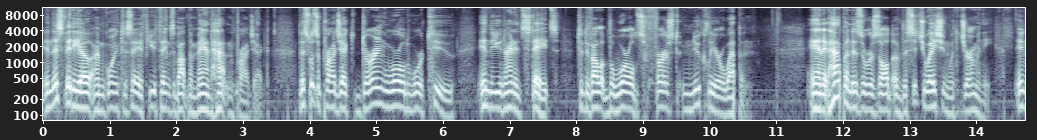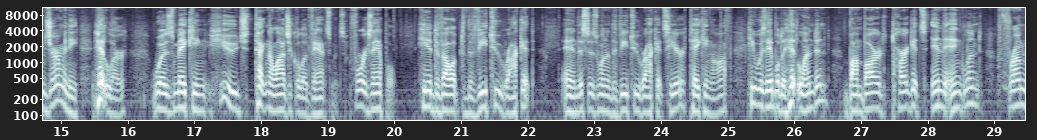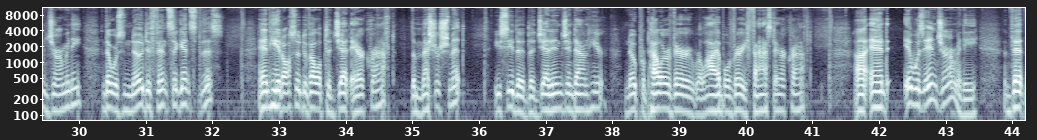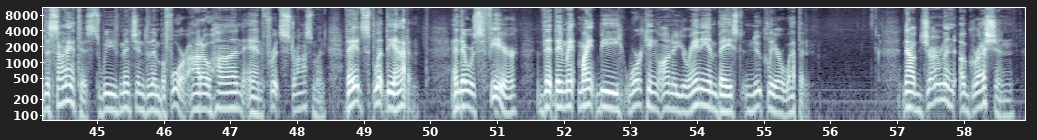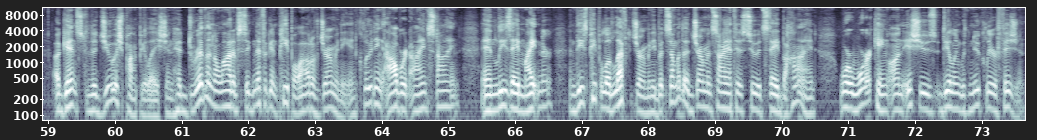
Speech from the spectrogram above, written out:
In this video, I'm going to say a few things about the Manhattan Project. This was a project during World War II in the United States to develop the world's first nuclear weapon. And it happened as a result of the situation with Germany. In Germany, Hitler was making huge technological advancements. For example, he had developed the V-2 rocket, and this is one of the V-2 rockets here taking off. He was able to hit London, bombard targets in England from Germany. There was no defense against this. And he had also developed a jet aircraft, the Messerschmitt. You see the, the jet engine down here, no propeller, very reliable, very fast aircraft. Uh, and it was in Germany that the scientists, we've mentioned them before, Otto Hahn and Fritz Strassmann, they had split the atom. And there was fear that they may, might be working on a uranium based nuclear weapon. Now, German aggression against the Jewish population had driven a lot of significant people out of Germany, including Albert Einstein and Lise Meitner. And these people had left Germany, but some of the German scientists who had stayed behind were working on issues dealing with nuclear fission.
